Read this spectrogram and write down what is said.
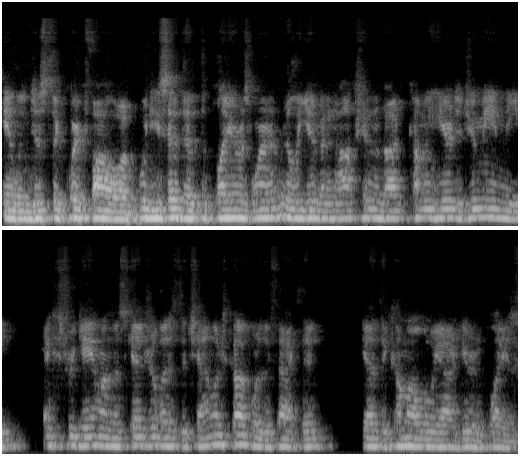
Kailen, just a quick follow-up. When you said that the players weren't really given an option about coming here, did you mean the extra game on the schedule as the Challenge Cup or the fact that you had to come all the way out here to play it?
